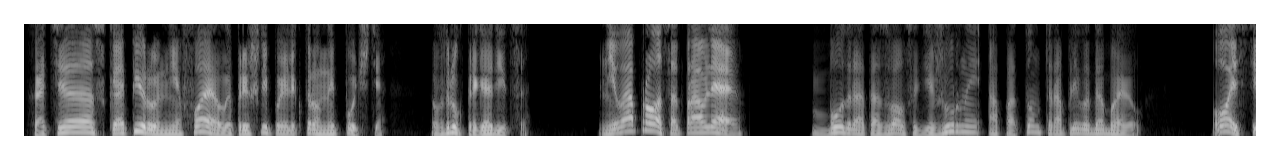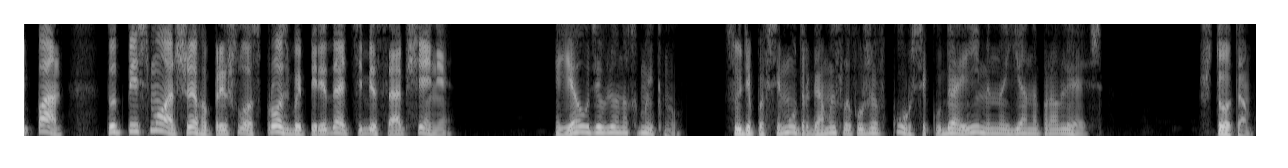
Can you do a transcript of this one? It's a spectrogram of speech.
«Хотя скопируй мне файл и пришли по электронной почте. Вдруг пригодится». «Не вопрос, отправляю». Бодро отозвался дежурный, а потом торопливо добавил. «Ой, Степан, тут письмо от шефа пришло с просьбой передать тебе сообщение». Я удивленно хмыкнул. Судя по всему, Драгомыслов уже в курсе, куда именно я направляюсь. «Что там?»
